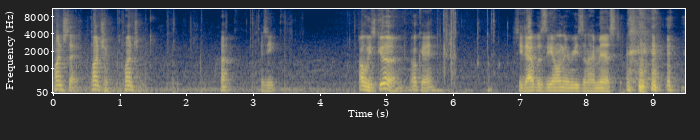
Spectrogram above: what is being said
punch that. Punch him. Punch him. Huh? Is he? Oh, he's good. Okay. See, that was the only reason I missed.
